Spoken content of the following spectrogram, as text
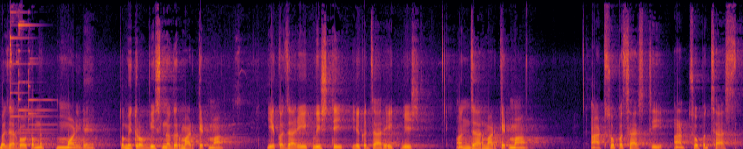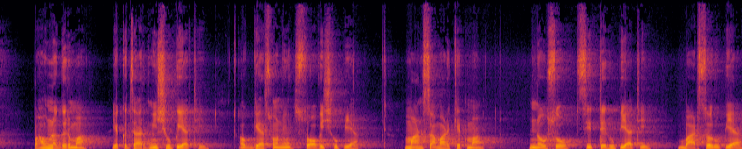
બજાર ભાવ તમને મળી રહે. તો મિત્રો, વિસનગર માર્કેટમાં એક હજાર એકવીસથી એક હજાર એકવીસ, અંજાર માર્કેટમાં આઠસો પચાસથી આઠસો પચાસ, ભાવનગરમાં એક હજાર વીસ રૂપિયાથી અગિયારસો ને ચોવીસ રૂપિયા માણસા માર્કેટમાં નવસો સિત્તેર રૂપિયાથી બારસો રૂપિયા.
